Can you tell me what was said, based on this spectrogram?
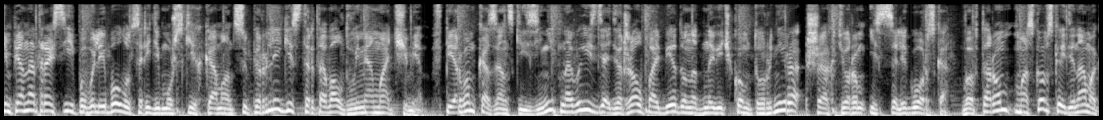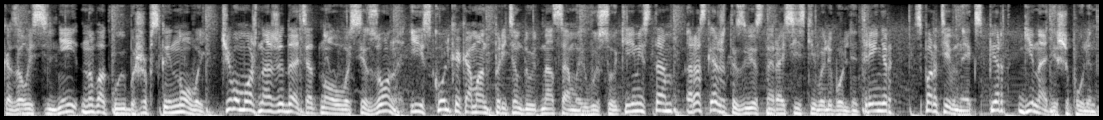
Чемпионат России по волейболу среди мужских команд Суперлиги стартовал двумя матчами. В первом казанский «Зенит» на выезде одержал победу над новичком турнира «Шахтером» из Солигорска. Во втором московская «Динамо» оказалась сильнее Новокуйбышевской «Новой». Чего можно ожидать от нового сезона и сколько команд претендует на самые высокие места, расскажет известный российский волейбольный тренер, спортивный эксперт Геннадий Шипулин.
